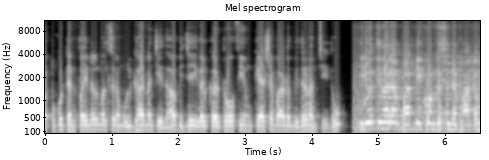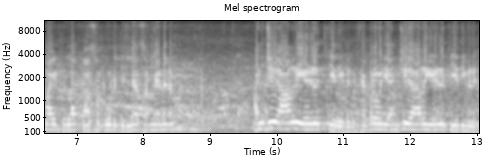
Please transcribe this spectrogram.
അപ്പുക്കുട്ടൻ ഫൈനൽ മത്സരം ഉദ്ഘാടനം ചെയ്ത വിജയികൾക്ക് ട്രോഫിയും ക്യാഷ് അവാർഡും വിതരണം ചെയ്തു. ഇരുപത്തിനാലാം പാർട്ടി കോൺഗ്രസിന്റെ ഭാഗമായിട്ടുള്ള കാസർഗോഡ് ജില്ലാ സമ്മേളനം അഞ്ച് ആറ് ഏഴ് തീയതികളിൽ ഫെബ്രുവരി അഞ്ച് ആറ് ഏഴ് തീയതികളിൽ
